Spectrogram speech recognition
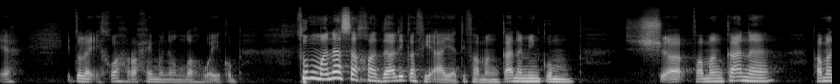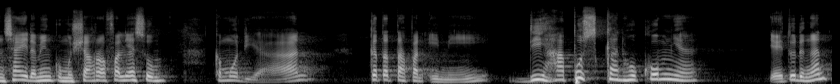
Ya. Itulah ikhwah rahimanallah wa ikum. Thumma nasakha dzalika fi ayati faman kana minkum faman kana faman syahida minkum syahra falyasum. Kemudian ketetapan ini dihapuskan hukumnya yaitu dengan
